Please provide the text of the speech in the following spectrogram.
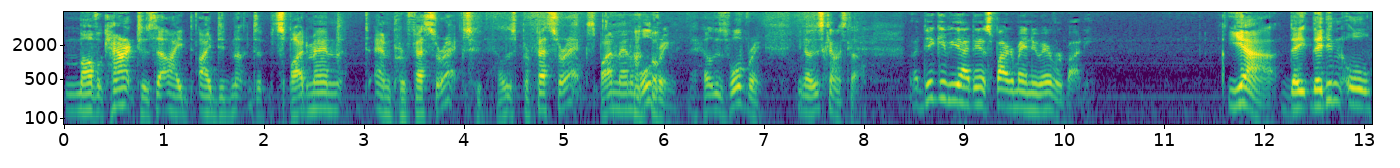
Marvel characters that I I did not Spider-Man and Professor X. Who the hell is Professor X? Spider-Man and Wolverine. the hell is Wolverine? You know this kind of stuff. I did give you the idea Spider Man knew everybody. Yeah, they they didn't all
